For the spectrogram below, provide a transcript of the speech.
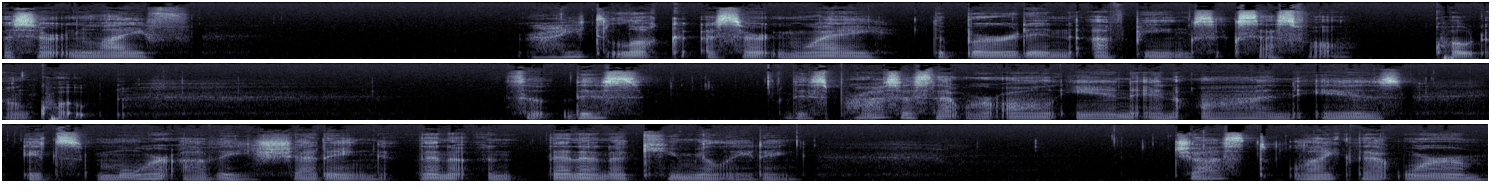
a certain life, right? Look a certain way, the burden of being successful, quote unquote. So this this process that we're all in and on is it's more of a shedding than a, than an accumulating. Just like that worm,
